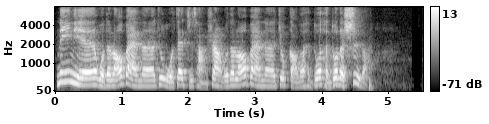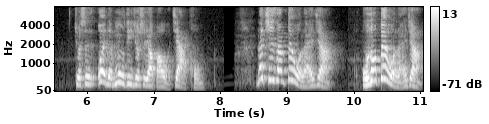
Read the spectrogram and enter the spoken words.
那一年我的老板呢，就我在职场上，我的老板呢就搞了很多很多的事了。就是为的目的就是要把我架空，那其实上对我来讲，我说对我来讲，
